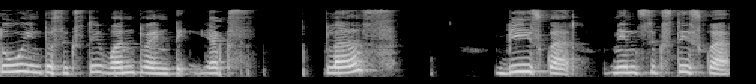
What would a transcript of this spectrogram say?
2 into 60 120 x plus b square means 60 square.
